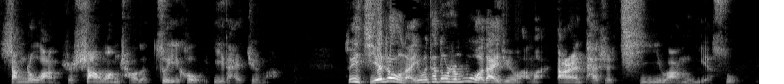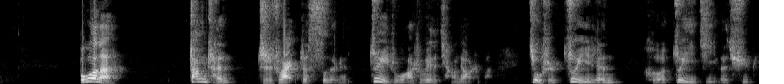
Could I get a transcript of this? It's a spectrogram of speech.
商纣王是商王朝的最后一代君王。所以桀纣呢，因为他都是末代君王嘛，当然他是齐王也速。不过呢，张晨指出来这四个人，最主要是为了强调什么？就是罪人和罪己的区别。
